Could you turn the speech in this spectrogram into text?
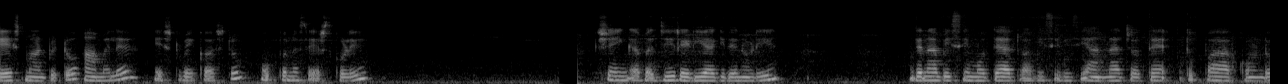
ಟೇಸ್ಟ್ ಮಾಡಿಬಿಟ್ಟು ಆಮೇಲೆ ಎಷ್ಟು ಬೇಕೋ ಅಷ್ಟು ಉಪ್ಪನ್ನು ಸೇರಿಸ್ಕೊಳ್ಳಿ. ಶೇಂಗಾ ಬಜ್ಜಿ ರೆಡಿಯಾಗಿದೆ ನೋಡಿ. ಇದನ್ನು ಬಿಸಿ ಮುದ್ದೆ ಅಥವಾ ಬಿಸಿ ಬಿಸಿ ಅನ್ನ ಜೊತೆ ತುಪ್ಪ ಹಾಕ್ಕೊಂಡು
